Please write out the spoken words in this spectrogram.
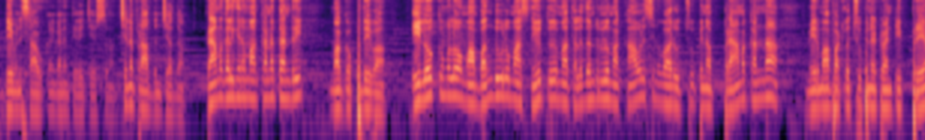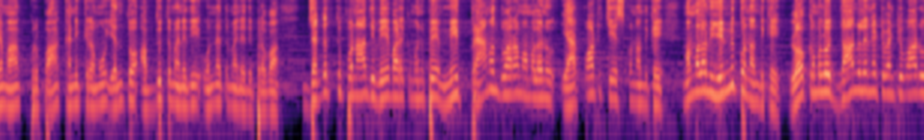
దేవుని సావకంగా తెలియజేస్తున్నాం చిన్న ప్రార్థన చేద్దాం. ప్రేమ కలిగిన మా కన్న తండ్రి మా గొప్ప దేవ ఈ లోకములో మా బంధువులు మా స్నేహితులు మా తల్లిదండ్రులు మాకు కావలసిన వారు చూపిన ప్రేమ కన్నా మీరు మా పట్ల చూపినటువంటి ప్రేమ కృప కనికరము ఎంతో అద్భుతమైనది ఉన్నతమైనది ప్రభా. జగత్తు పునాది వేయబడక మునిపే మీ ప్రేమ ద్వారా మమ్మలను ఏర్పాటు చేసుకున్నందుకే మమ్మలను ఎన్నుకున్నందుకే లోకంలో జ్ఞానులైనటువంటి వారు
